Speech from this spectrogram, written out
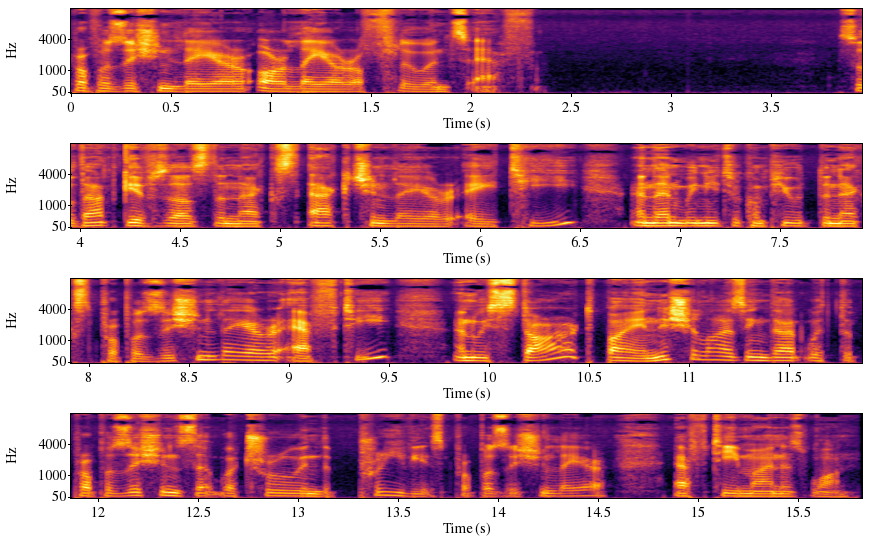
proposition layer or layer of fluents F. So that gives us the next action layer AT, and then we need to compute the next proposition layer FT, and we start by initializing that with the propositions that were true in the previous proposition layer FT minus 1.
